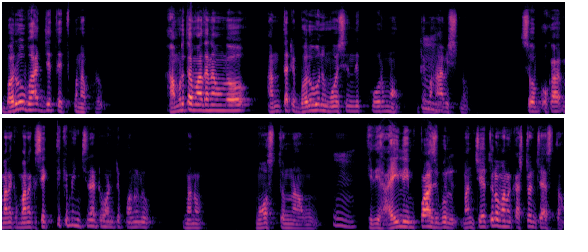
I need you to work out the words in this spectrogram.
బరువు బాధ్యత ఎత్తుకున్నప్పుడు అమృత మదనంలో అంతటి బరువును మోసింది కూర్మం. అంటే మహావిష్ణువు సో ఒక మనకు మనకు శక్తికి మించినటువంటి పనులు మనం మోస్తున్నాము. ఇది హైలీ ఇంపాసిబుల్. మన చేతిలో మనం కష్టం చేస్తాం.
